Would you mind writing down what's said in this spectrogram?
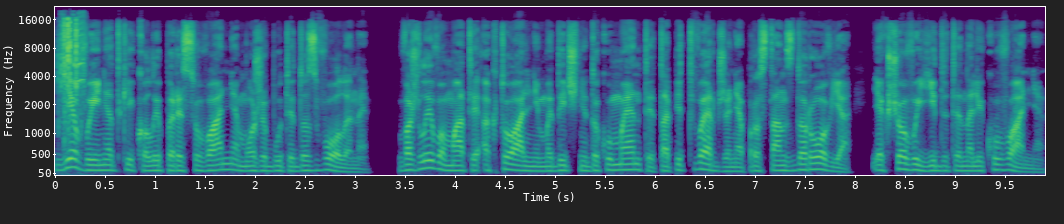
Є винятки, коли пересування може бути дозволене. Важливо мати актуальні медичні документи та підтвердження про стан здоров'я, якщо ви їдете на лікування.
